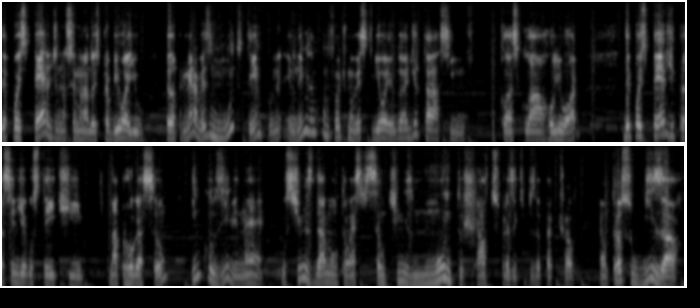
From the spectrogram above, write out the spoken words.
depois perde na semana 2 para BYU pela primeira vez em muito tempo. Né? Eu nem me lembro quando foi a última vez que BYU ganhou de Utah, assim, o clássico lá, Holy War. Depois perde para San Diego State na prorrogação. Inclusive, né, os times da Mountain West são times muito chatos para as equipes da Pac-12. É um troço bizarro.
